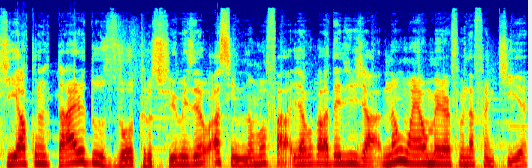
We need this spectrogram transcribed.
que ao contrário dos outros filmes, eu, assim, não vou falar, já vou falar desde já, não é o melhor filme da franquia,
